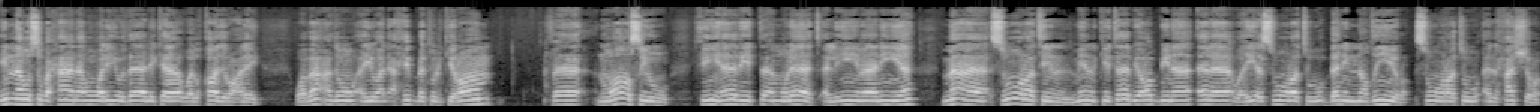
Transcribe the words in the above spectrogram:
إنه سبحانه ولي ذلك والقادر عليه. وبعد أيها الأحبة الكرام فنواصل في هذه التأملات الإيمانية مع سورة من كتاب ربنا ألا وهي سورة بني النضير سورة الحشر.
